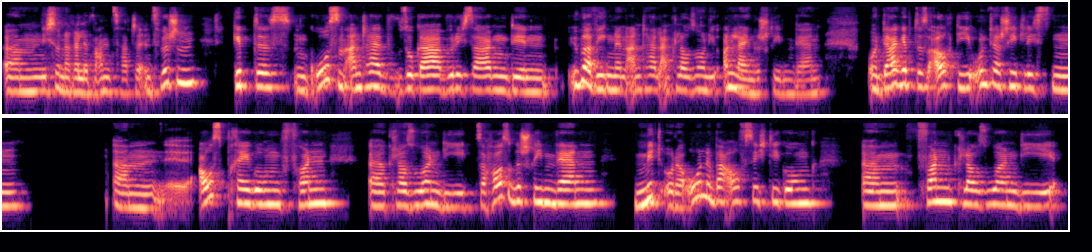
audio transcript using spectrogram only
ähm, nicht so eine Relevanz hatte. Inzwischen gibt es einen großen Anteil, sogar würde ich sagen, den überwiegenden Anteil an Klausuren, die online geschrieben werden. Und da gibt es auch die unterschiedlichsten ähm, Ausprägungen von äh, Klausuren, die zu Hause geschrieben werden, mit oder ohne Beaufsichtigung, ähm, von Klausuren, die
